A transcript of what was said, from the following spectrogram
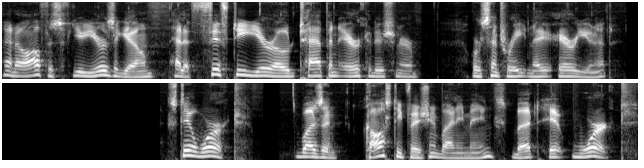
I had an office a few years ago, had a 50 year old Tappan air conditioner or central heat and air unit. Still worked. Wasn't cost efficient by any means, but it worked.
